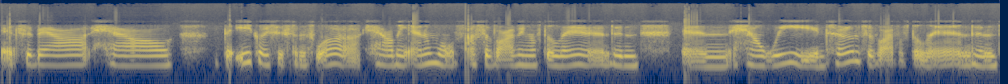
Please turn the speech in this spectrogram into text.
It's about how the ecosystems work, how the animals are surviving off the land, and and how we in turn survive off the land, and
